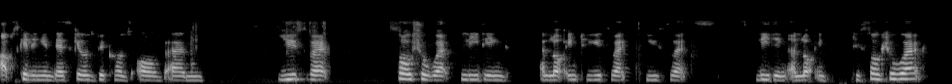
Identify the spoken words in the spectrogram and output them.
upskilling in their skills because of um, youth work, social work bleeding a lot into youth work, youth work's bleeding a lot into social work.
